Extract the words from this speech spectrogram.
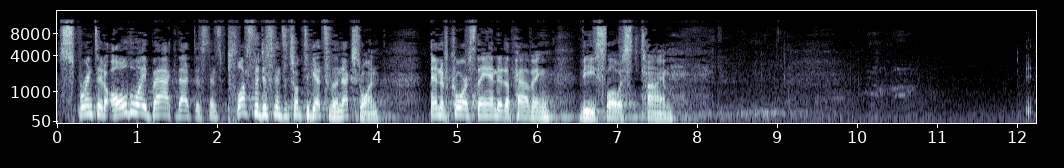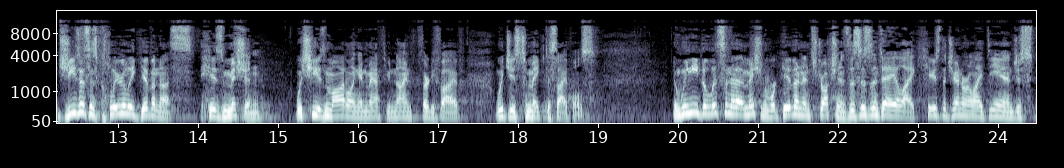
sprinted all the way back that distance, plus the distance it took to get to the next one. And of course, they ended up having the slowest time. Jesus has clearly given us his mission, which he is modeling in Matthew 9:35, which is to make disciples. And we need to listen to that mission. We're given instructions. This isn't a like, here's the general idea and just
